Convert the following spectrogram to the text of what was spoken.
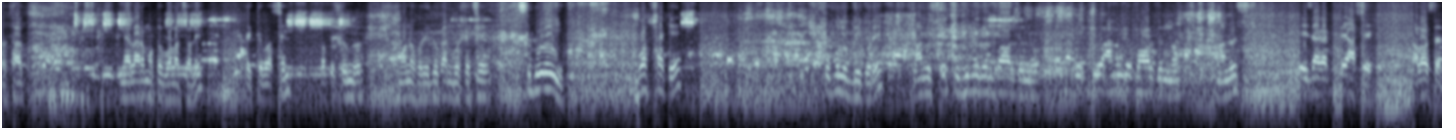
অর্থাৎ মেলার মতো বলা চলে, দেখতে পাচ্ছেন কত সুন্দর মনোহরি দোকান বসেছে। শুধু এই বর্ষাকে উপলব্ধি করে মানুষ একটু বিনোদন পাওয়ার জন্য, একটু আনন্দ পাওয়ার জন্য মানুষ এই জায়গাটাতে আসে। ভালো আছেন?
